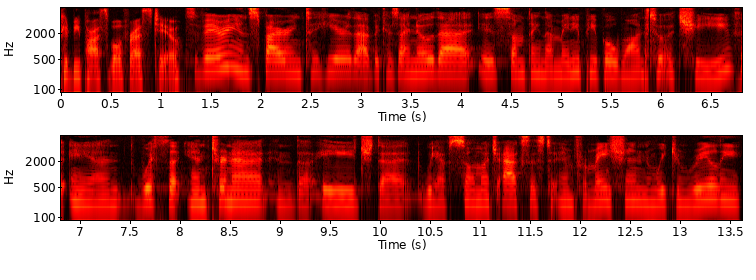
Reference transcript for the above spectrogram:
could be possible for us too. It's very inspiring to hear that because I know that is something that many people want to achieve. And with the internet and the age that we have so much access to information, and we can really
